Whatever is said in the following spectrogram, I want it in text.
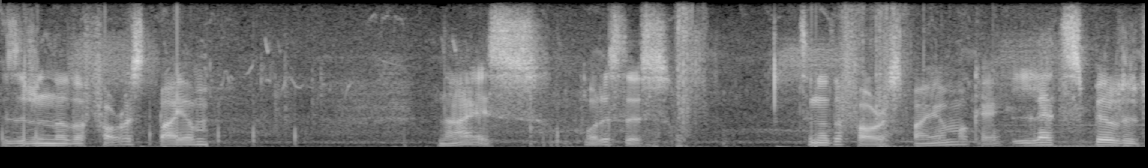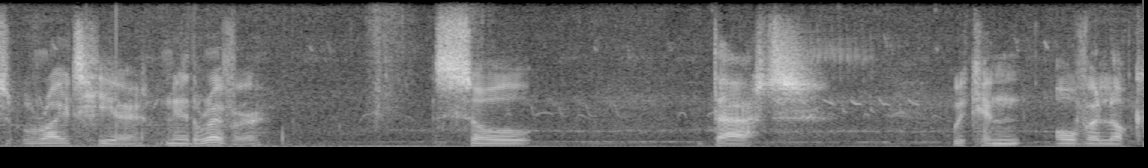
is it another forest biome? Nice. What is this? It's another forest biome, okay. Let's build it right here near the river so that we can overlook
